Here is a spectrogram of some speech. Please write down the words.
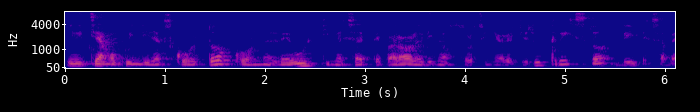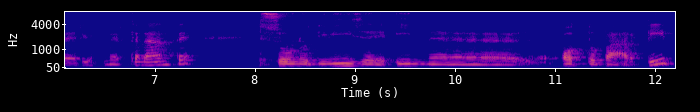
Iniziamo quindi l'ascolto con le ultime sette parole di nostro Signore Gesù Cristo di Saverio Mercadante. Sono divise in eh, otto parti.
